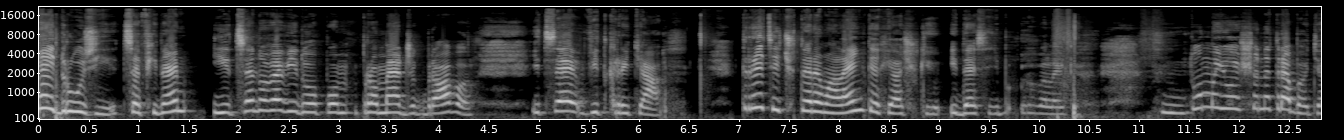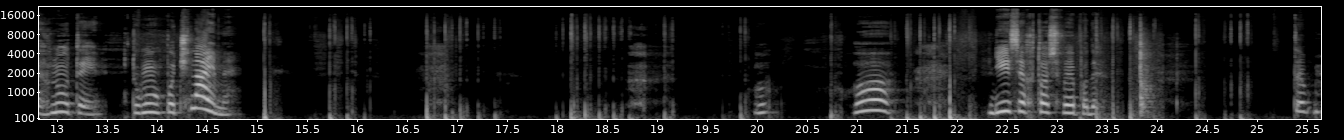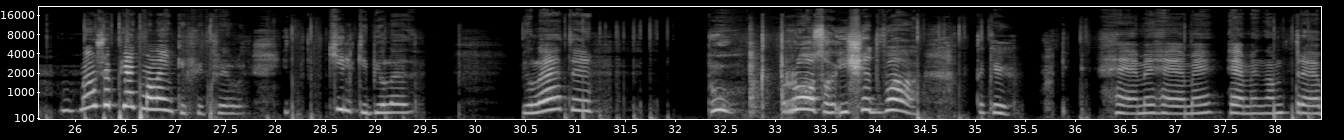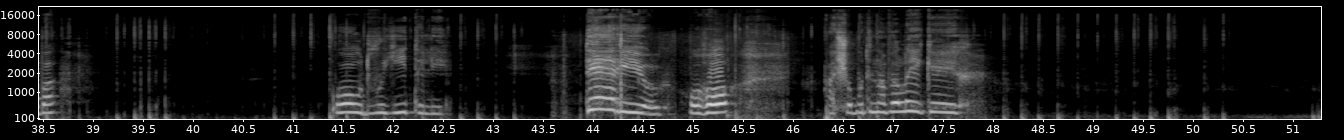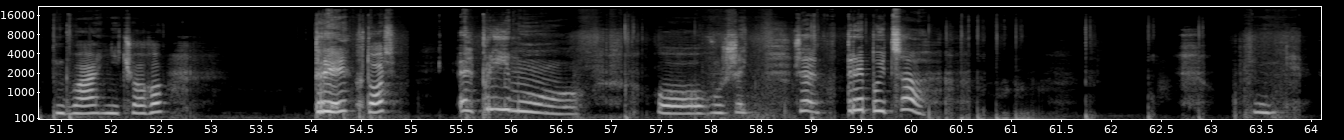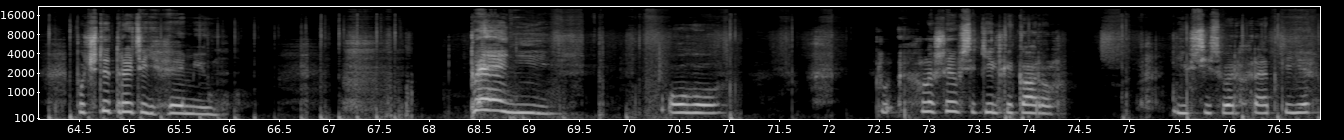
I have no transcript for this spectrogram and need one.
Хей, друзі! Це Фінем, і це нове відео про Magic Bravo. І це відкриття. 34 маленьких ящиків і 10 великих. Думаю, що не треба тягнути. Тому починаємо. О, О, Дійся, хтось випаде. Та ми вже 5 маленьких відкрили. І тільки білети. Білети. О, роза, і ще два. Таких. Геми, геми, геми нам треба. О, удвоїтелі. Деріл! Ого. А що буде на великих? Два, нічого. Три. Хтось? Ель Прімо. О, вже, вже три бойця. Почти 30 гемів. Пенні. Ого. Лишився тільки Карл. І всі сверхредки є.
